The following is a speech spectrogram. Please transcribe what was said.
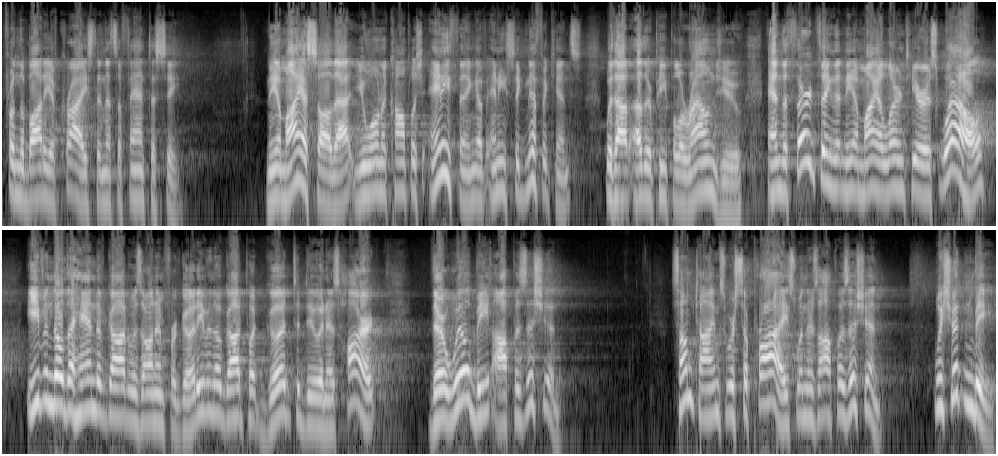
from the body of Christ, and that's a fantasy. Nehemiah saw that. You won't accomplish anything of any significance without other people around you. And the third thing that Nehemiah learned here as well, even though the hand of God was on him for good, even though God put good to do in his heart, there will be opposition. Sometimes we're surprised when there's opposition. We shouldn't be.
